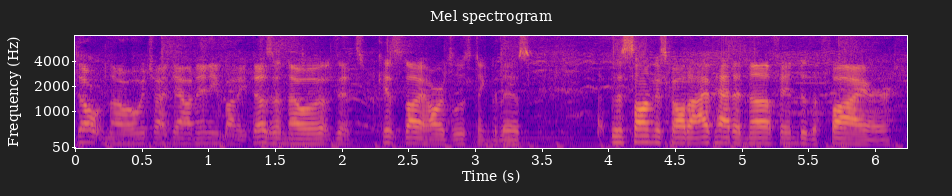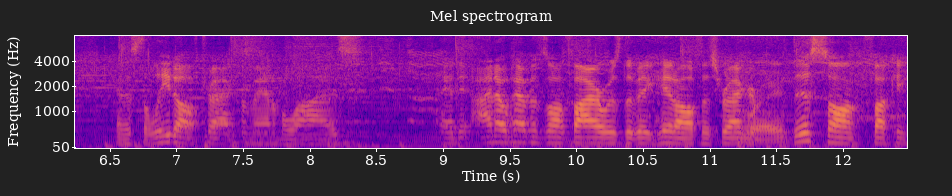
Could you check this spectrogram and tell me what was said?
don't know, which I doubt anybody doesn't know, that's Kiss Diehards listening to this. This song is called "I've Had Enough" Into the Fire, and it's the lead-off track from Animalize. And I know "Heaven's on Fire" was the big hit off this record. Right. This song fucking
